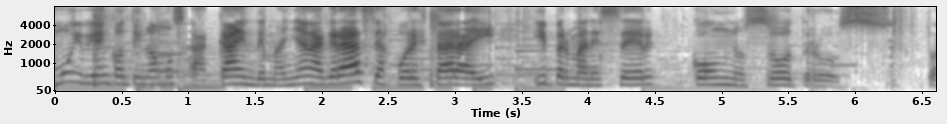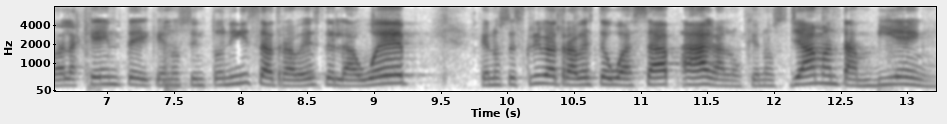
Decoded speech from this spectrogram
Muy bien, continuamos acá en De Mañana. Gracias por estar ahí y permanecer con nosotros. Toda la gente que nos sintoniza a través de la web, que nos escribe a través de WhatsApp, háganlo, que nos llaman también.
